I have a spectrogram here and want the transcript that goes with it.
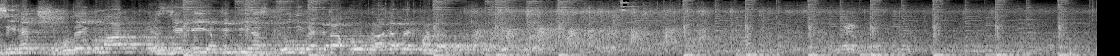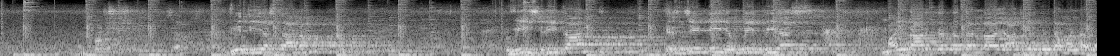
C H Uday Kumar P S Dudhi Venkatapur Rajpet mandal ద్వితీయ స్థానం V Srikanth SGT MPPS Mylar Gaddathanda Yadagirigutta మండలం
